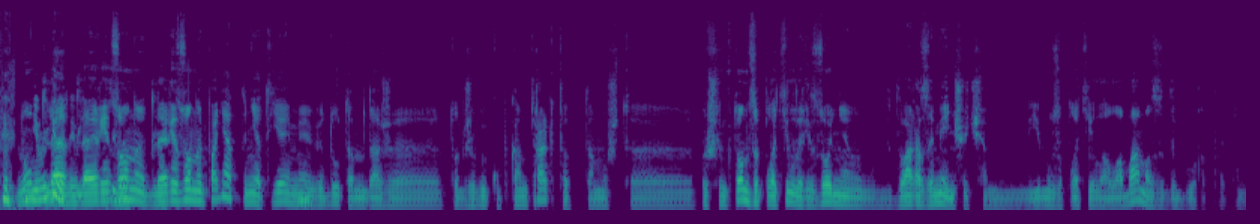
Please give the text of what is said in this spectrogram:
Ну, для, для, Аризоны, для Аризоны понятно, нет, я имею в виду там даже тот же выкуп контракта, потому что Вашингтон заплатил Аризоне в два раза меньше, чем ему заплатила Алабама за Дебура, поэтому...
